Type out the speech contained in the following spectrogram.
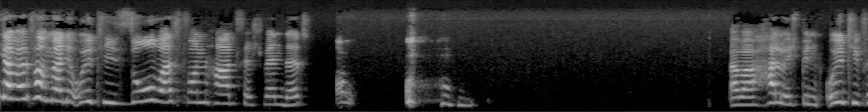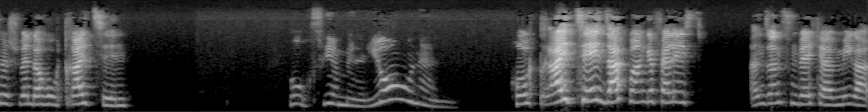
Ich habe einfach meine Ulti sowas von hart verschwendet. Aber hallo, ich bin Ulti-Verschwender hoch 13. Hoch 4 Millionen. Hoch 13, sagt man gefälligst. Ansonsten wäre ich ja mega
